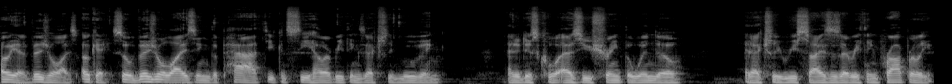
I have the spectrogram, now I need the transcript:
oh yeah, visualize. Okay, so visualizing the path, you can see how everything's actually moving. And it is cool as you shrink the window, it actually resizes everything properly.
